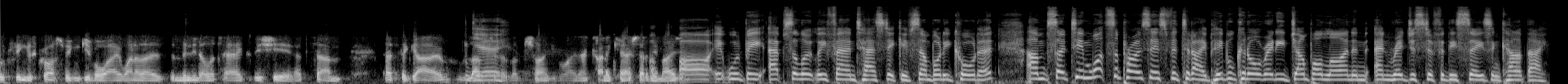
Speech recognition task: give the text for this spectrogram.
look, fingers crossed we can give away one of those the million dollar tags this year. That's um that's the go. Love, yeah. to, love to try and give away that kind of cash. That'd be amazing. Oh, it would be absolutely fantastic if somebody caught it. Um, so Tim, what's the process for today? People can already jump online and, and register for this season, can't they?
